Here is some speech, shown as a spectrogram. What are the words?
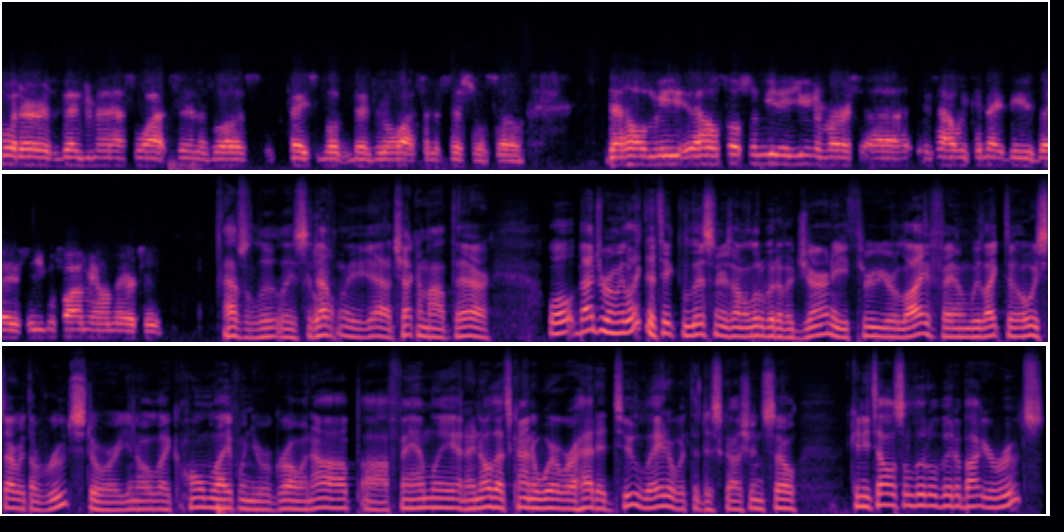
Twitter is Benjamin S. Watson, as well as Facebook Benjamin Watson Official. So that whole media, that whole social media universe uh, is how we connect these days. So you can find me on there too. Absolutely. So cool. definitely, yeah, check them out there. Well, Benjamin, we like to take the listeners on a little bit of a journey through your life, and we like to always start with a root story. You know, like home life when you were growing up, uh, family, and I know that's kind of where we're headed to later with the discussion. So, can you tell us a little bit about your roots?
